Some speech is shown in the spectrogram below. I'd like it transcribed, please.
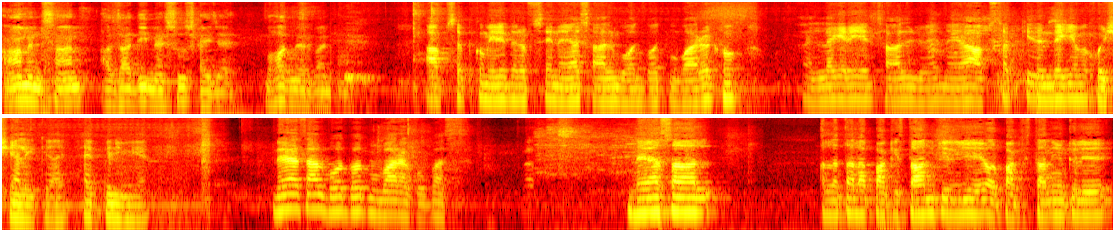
عام انسان آزادی محسوس کرائی جائے۔ بہت مہربانی۔ آپ سب کو میری طرف سے نیا سال بہت بہت مبارک ہو۔ اللہ کے لیے یہ سال جو ہے نیا آپ سب کی زندگی میں خوشیاں لے کے آئے۔ ہیپی نیو ایئر نیا سال بہت بہت مبارک ہو بس۔ نیا سال اللہ تعالیٰ پاکستان کے لیے اور پاکستانیوں کے لیے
